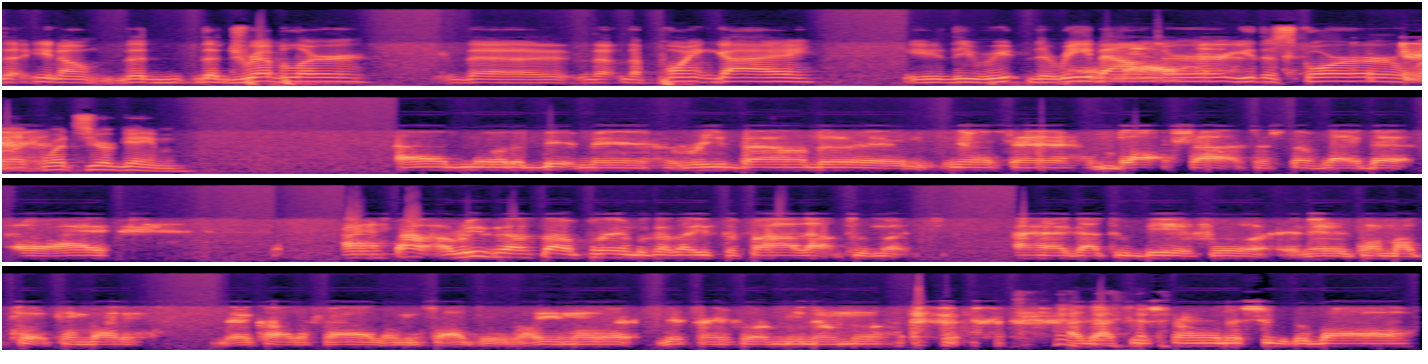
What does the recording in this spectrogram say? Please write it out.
the you know the the dribbler, the the, the point guy? You the re- the rebounder? You the scorer? Like, what's your game? I'm more the bit man, rebounder, and you know what I'm saying, block shots and stuff like that. Uh, I I stopped. A reason I stopped playing because I used to foul out too much. I had got too big for it, and every time I touch somebody, they call a foul on me. So I just, like, you know what, this ain't for me no more. I got too strong to shoot the ball,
